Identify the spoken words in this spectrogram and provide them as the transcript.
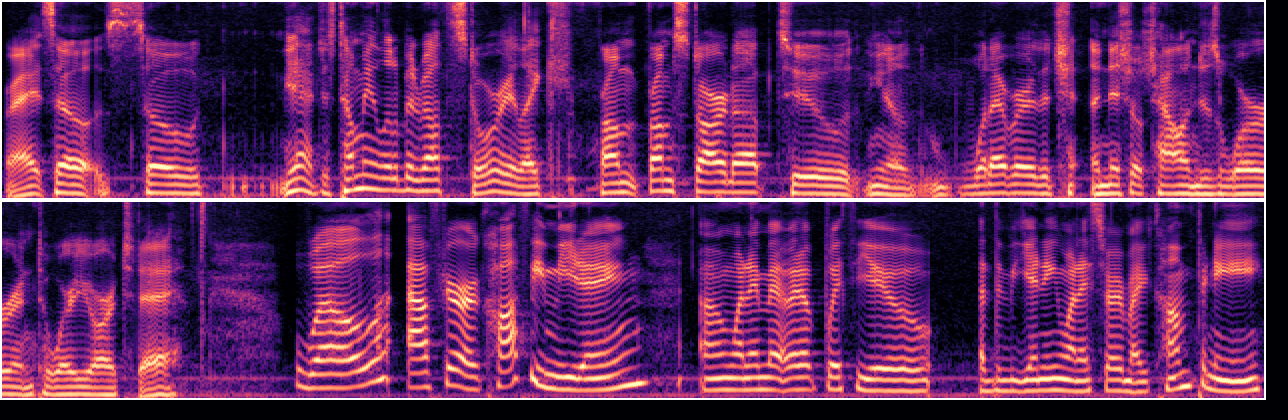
right? So so yeah, just tell me a little bit about the story, like from from startup to you know whatever the ch- initial challenges were, and to where you are today. Well, after our coffee meeting, um, when I met up with you at the beginning when I started my company,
